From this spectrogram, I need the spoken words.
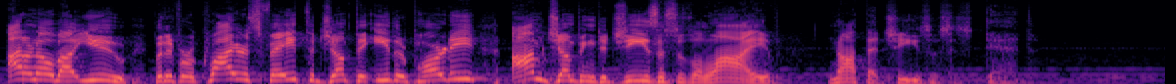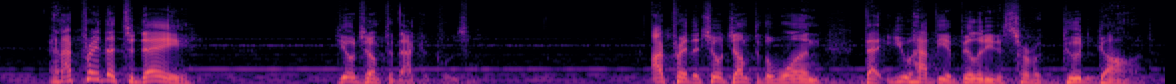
I don't know about you, but if it requires faith to jump to either party, I'm jumping to Jesus is alive, not that Jesus is dead. And I pray that today you'll jump to that conclusion. I pray that you'll jump to the one that you have the ability to serve a good God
